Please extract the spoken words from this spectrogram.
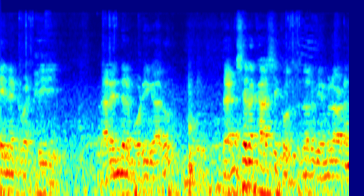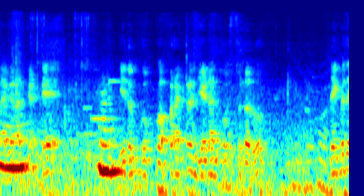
అయినటువంటి నరేంద్ర మోడీ గారు దక్షిణ కాశీకి వస్తున్నారు వేములవాడ నగరానికంటే ఏదో గొప్ప ప్రకటన చేయడానికి వస్తున్నారు. లేకపోతే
